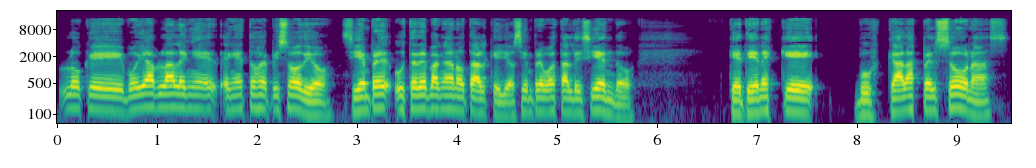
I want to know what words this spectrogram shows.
lo que voy a hablar en, e, en, estos episodios, siempre ustedes van a notar que yo siempre voy a estar diciendo que tienes que buscar las personas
